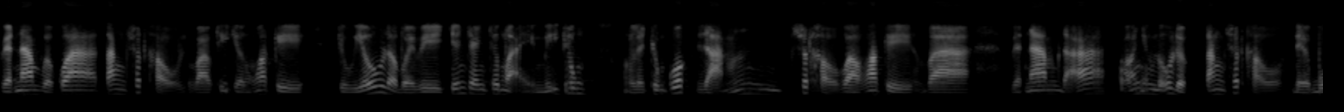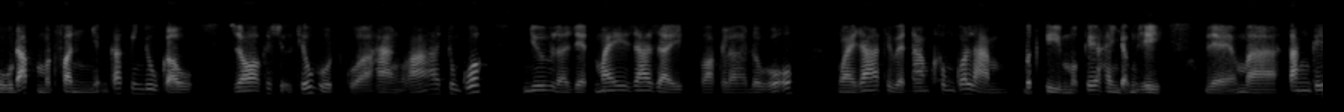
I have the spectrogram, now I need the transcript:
Việt Nam vừa qua tăng xuất khẩu vào thị trường Hoa Kỳ chủ yếu là bởi vì chiến tranh thương mại Mỹ Trung là Trung Quốc giảm xuất khẩu vào Hoa Kỳ và Việt Nam đã có những nỗ lực tăng xuất khẩu để bù đắp một phần những các cái nhu cầu do cái sự thiếu hụt của hàng hóa Trung Quốc như là dệt may, da dày hoặc là đồ gỗ. Ngoài ra thì Việt Nam không có làm bất kỳ một cái hành động gì để mà tăng cái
